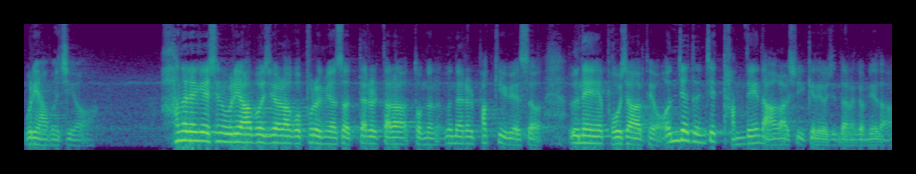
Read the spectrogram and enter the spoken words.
우리 아버지요 하늘에 계신 우리 아버지라고 부르면서 때를 따라 돕는 은혜를 받기 위해서 은혜의 보좌 앞에 언제든지 담대히 나아갈 수 있게 되어진다는 겁니다.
